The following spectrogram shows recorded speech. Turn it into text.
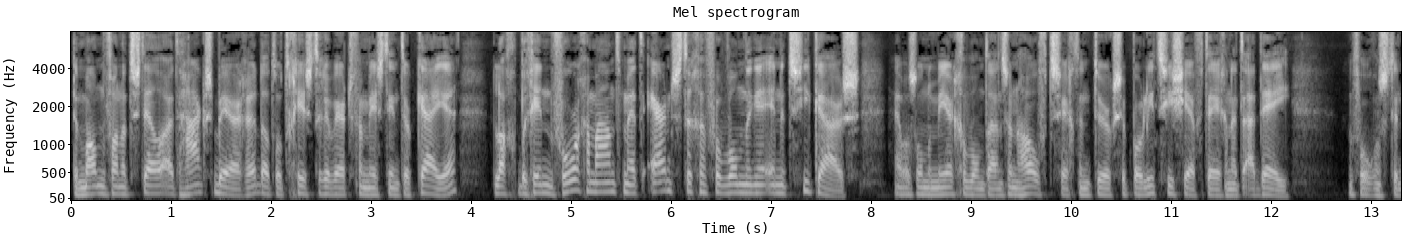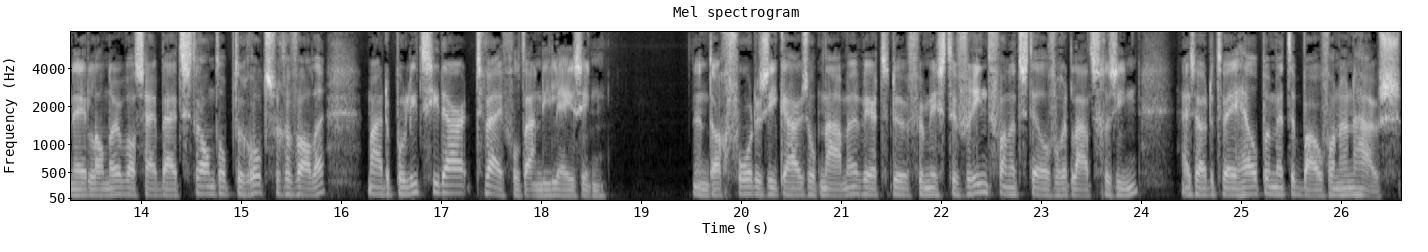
De man van het stel uit Haaksbergen, dat tot gisteren werd vermist in Turkije, lag begin vorige maand met ernstige verwondingen in het ziekenhuis. Hij was onder meer gewond aan zijn hoofd, zegt een Turkse politiechef tegen het AD. Volgens de Nederlander was hij bij het strand op de rotsen gevallen, maar de politie daar twijfelt aan die lezing. Een dag voor de ziekenhuisopname werd de vermiste vriend van het stel voor het laatst gezien. Hij zou de twee helpen met de bouw van hun huis.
